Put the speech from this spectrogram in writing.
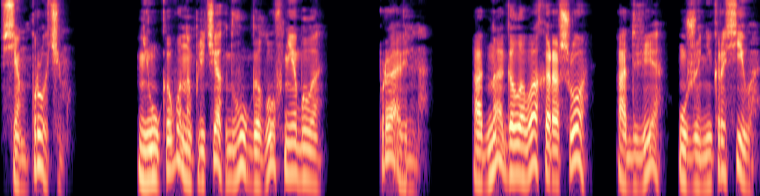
всем прочим. Ни у кого на плечах двух голов не было. Правильно. Одна голова хорошо, а две уже некрасиво.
